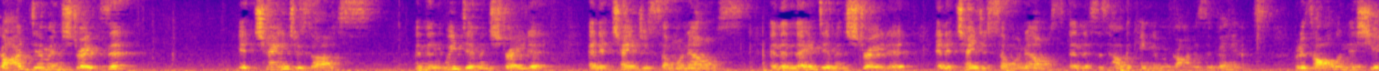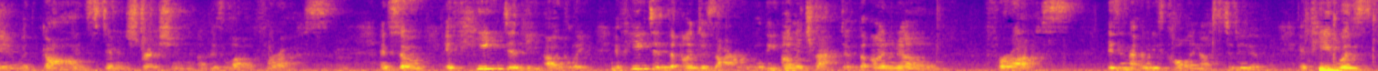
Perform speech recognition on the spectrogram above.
God demonstrates it, it changes us, and then we demonstrate it, and it changes someone else, and then they demonstrate it, and it changes someone else. And this is how the kingdom of God is advanced. But it's all initiated with God's demonstration of his love for us. And so if he did the ugly, if he did the undesirable, the unattractive, the unknown for us, isn't that what he's calling us to do? If he was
